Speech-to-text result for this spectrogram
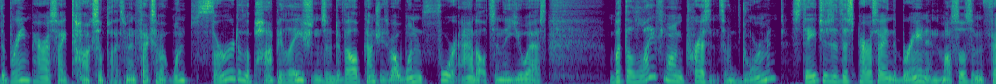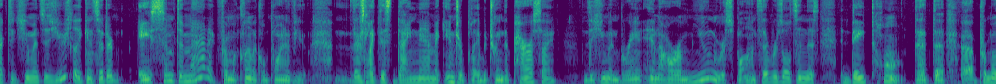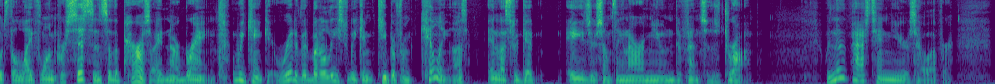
The brain parasite toxoplasma infects about one-third of the populations of developed countries, about one in four adults in the U.S. But the lifelong presence of dormant stages of this parasite in the brain and muscles of infected humans is usually considered asymptomatic from a clinical point of view. There's like this dynamic interplay between the parasite, the human brain, and our immune response that results in this détente that uh, uh, promotes the lifelong persistence of the parasite in our brain. We can't get rid of it, but at least we can keep it from killing us, unless we get AIDS or something and our immune defenses drop. Within the past 10 years, however,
